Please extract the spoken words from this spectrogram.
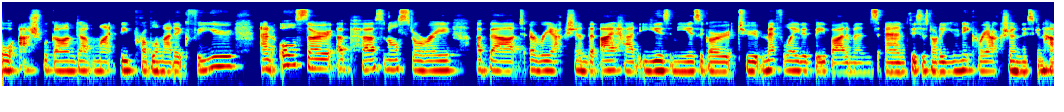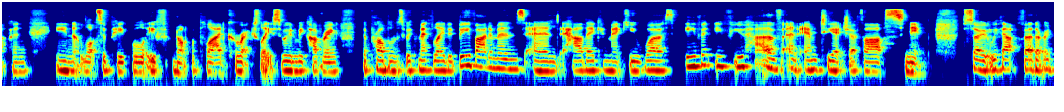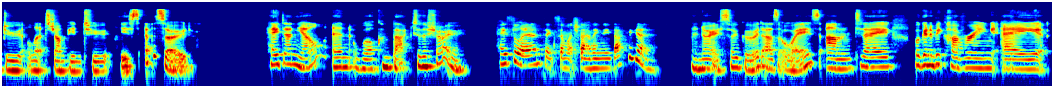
or ashwagandha might be problematic for you. And also a personal story about a reaction that I had years and years ago to methylated B vitamins. And this is not a unique reaction. This can happen in lots of people if not applied correctly. So we're going to be covering the problems with methylated B vitamins and how they can make you worse, even if you have an MTHFR SNP. So without further ado, let's jump into this episode. Hey, Danielle, and welcome back to the show. Hey, Selene. Thanks so much for having me back again. I know, so good as always. Um, today, we're going to be covering a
